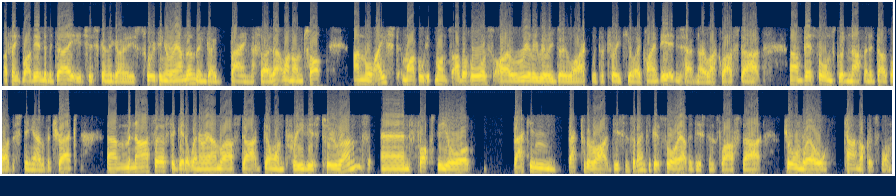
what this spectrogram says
I think by the end of the day, it's just going to go swooping around them and go bang. So that one on top. Unlaced, Michael Hickmott's other horse, I really, really do like with the three kilo claim. It just had no luck last start. Um, best form's good enough, and it does like the sting out of the track. Um, Manasa, forget it went around last start, go on previous two runs, and Fox Dior back in back to the right distance. I don't think it saw out the distance last start. Drawn well, can't knock its form.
